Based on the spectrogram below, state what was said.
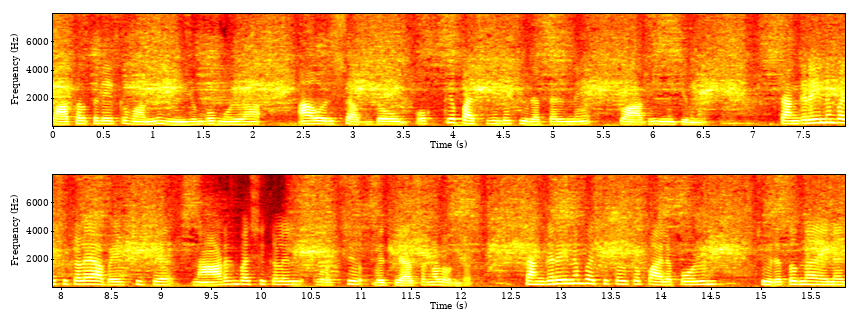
പാത്രത്തിലേക്ക് വന്ന് വീഴുമ്പോഴുള്ള ആ ഒരു ശബ്ദവും ഒക്കെ പശുവിന്റെ ചുരത്തലിനെ സ്വാധീനിക്കുന്നു. ശങ്കരയിനം പശുക്കളെ അപേക്ഷിച്ച് നാടൻ പശുക്കളിൽ കുറച്ച് വ്യത്യാസങ്ങളുണ്ട്. ശങ്കരയിനം പശുക്കൾക്ക് പലപ്പോഴും ചുരത്തുന്നതിന്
